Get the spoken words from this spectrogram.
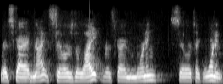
Red sky at night, sailor's delight. Red sky in the morning, sailor take warning.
